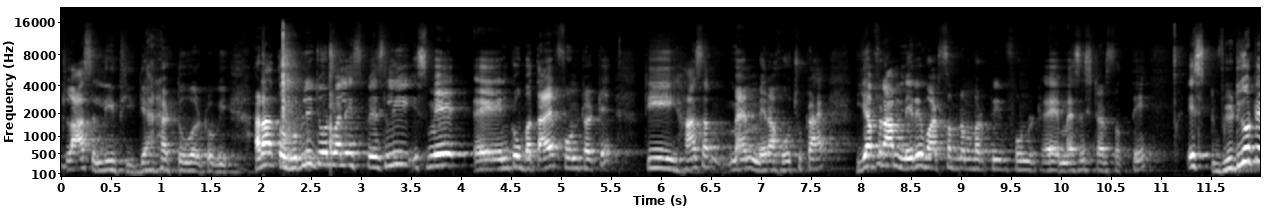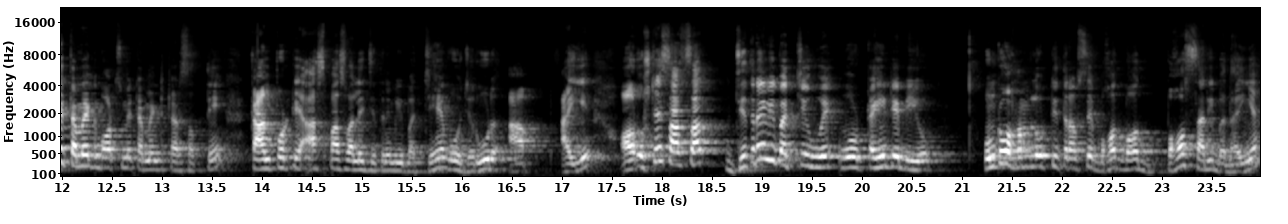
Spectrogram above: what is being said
क्लास ली थी, ग्यारह अक्टूबर को भी। है ना तो हुबली जोन वाले स्पेशली इसमें इनको बताए फ़ोन करके कि हाँ सर मैम मेरा हो चुका है। या फिर आप मेरे व्हाट्सअप नंबर पे फ़ोन मैसेज कर सकते हैं। इस वीडियो के कमेंट बॉक्स में कमेंट कर सकते हैं। कानपुर के आसपास वाले जितने भी बच्चे हैं, वो ज़रूर आप आइए। और उसके साथ साथ जितने भी बच्चे हुए, वो कहीं के भी हो, उनको हम लोग की तरफ़ से बहुत बहुत बहुत सारी बधाइयाँ।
